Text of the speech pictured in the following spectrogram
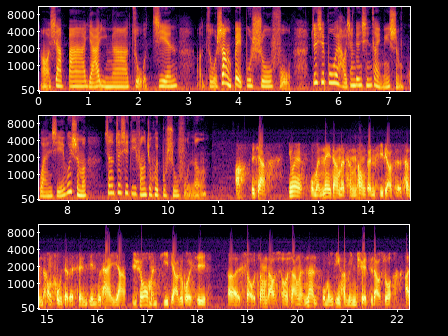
啊，下巴、牙龈啊、左肩啊、左上背不舒服，这些部位好像跟心脏也没什么关系。为什么像这些地方就会不舒服呢？啊，是这样，因为我们内脏的疼痛跟体表的疼痛负责的神经不太一样。比如说，我们体表如果是呃手撞到受伤了，那我们一定很明确知道说啊，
